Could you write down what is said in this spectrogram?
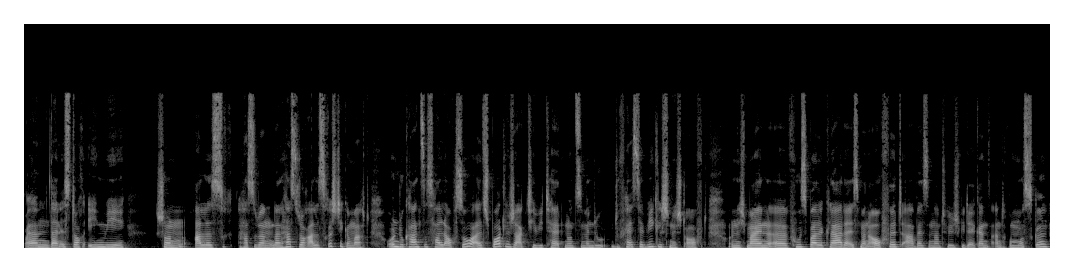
ähm, dann ist doch irgendwie schon alles, hast du dann, dann hast du doch alles richtig gemacht. Und du kannst es halt auch so als sportliche Aktivität nutzen, wenn du, du fährst ja wirklich nicht oft. Und ich meine, äh, Fußball, klar, da ist man auch fit, aber es sind natürlich wieder ganz andere Muskeln.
